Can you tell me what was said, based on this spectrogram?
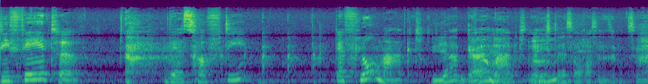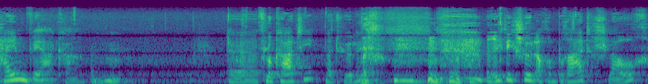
Die Fete, der Softie, der Flohmarkt, ja geil. Flohmarkt, Echt, mhm. der ist auch aus den 70ern. Heimwerker. Äh, Flocati, natürlich. Richtig schön, auch Bratschlauch.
